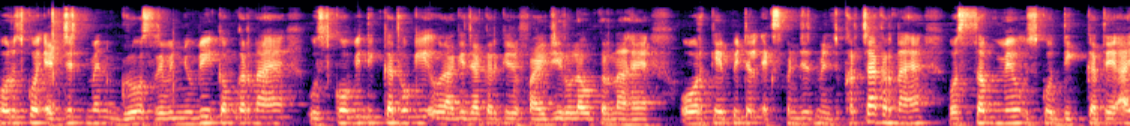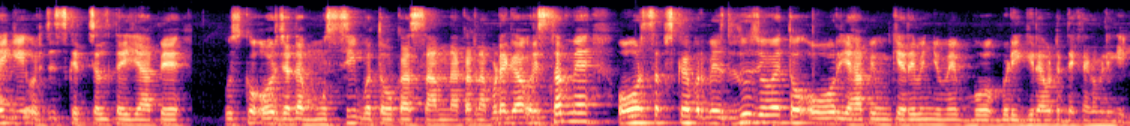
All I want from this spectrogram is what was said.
और उसको एडजस्टमेंट ग्रोस रेवेन्यू भी कम करना है, उसको भी दिक्कत होगी, और आगे जाकर के जो फाइव जी रोल आउट करना है, और कैपिटल एक्सपेंडिचर में जो खर्चा करना है, वो सब में उसको दिक्कतें आएगी, और जिसके चलते यहाँ पे उसको और ज़्यादा मुसीबतों का सामना करना पड़ेगा। और इस सब में और सब्सक्राइबर बेस लूज हुए तो और यहाँ पे उनके रेवेन्यू में बड़ी गिरावट देखने को मिलेगी।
